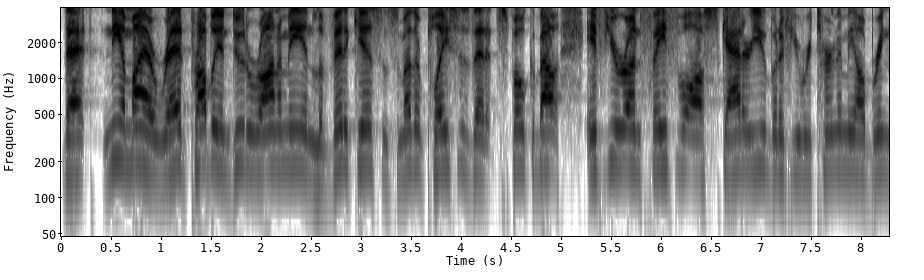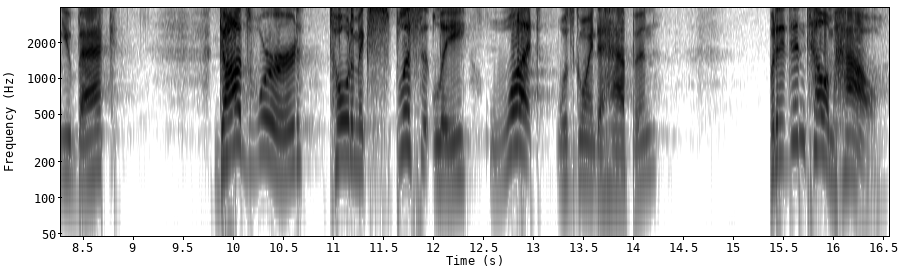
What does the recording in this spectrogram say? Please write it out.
that Nehemiah read, probably in Deuteronomy and Leviticus and some other places that it spoke about if you're unfaithful, I'll scatter you, but if you return to me, I'll bring you back. God's word told him explicitly what was going to happen, but it didn't tell him how.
